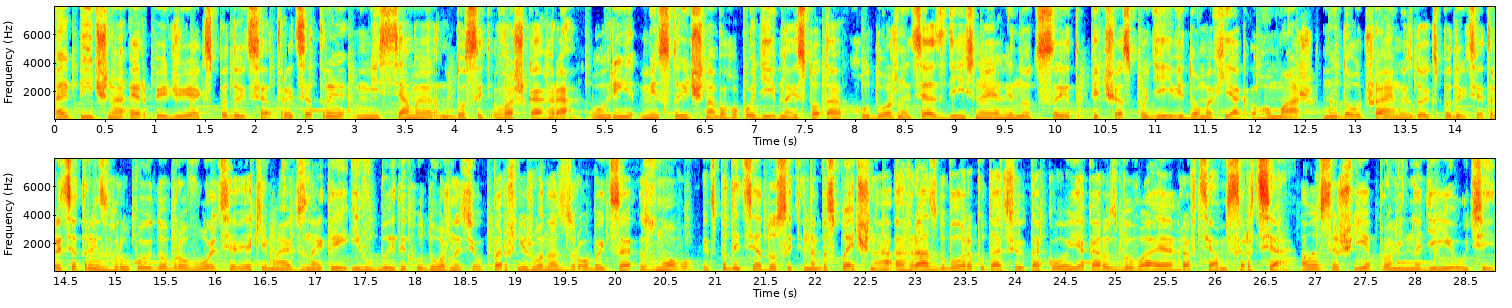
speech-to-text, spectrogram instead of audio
Епічна RPG Експедиція 33 місцями досить важка гра. У грі містична богоподібна істота художниця здійснює геноцид під час подій, відомих як Гомаш. Ми долучаємось до експедиції 33 з групою добровольців, які мають знайти і вбити художницю, перш ніж вона зробить це знову. Експедиція досить небезпечна, а гра здобула репутацію такої, яка розбиває гравцям серця. Але все ж є промінь надії у цій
